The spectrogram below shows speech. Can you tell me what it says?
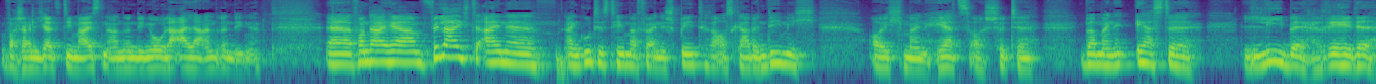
wahrscheinlich als die meisten anderen Dinge oder alle anderen Dinge. Äh, von daher vielleicht eine, ein gutes Thema für eine spätere Ausgabe, in dem ich euch mein Herz ausschütte, über meine erste Liebe rede.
